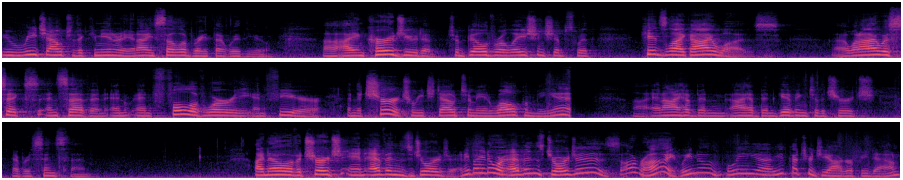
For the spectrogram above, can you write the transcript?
you reach out to the community, and I celebrate that with you. Uh, I encourage you to, to build relationships with kids like I was uh, when I was six and seven and, and full of worry and fear. And the church reached out to me and welcomed me in. Uh, and I have, been, I have been giving to the church ever since then. I know of a church in Evans, Georgia. Anybody know where Evans, Georgia is? All right, we know we uh, you've got your geography down.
